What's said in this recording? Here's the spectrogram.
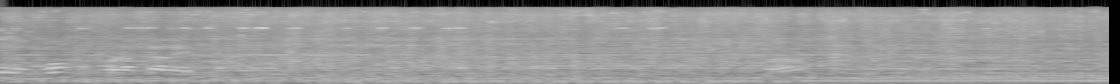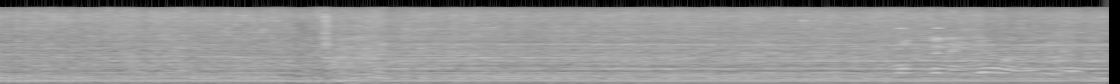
metido mocos por la cabeza. ¿Ah? Vos tenés llama,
